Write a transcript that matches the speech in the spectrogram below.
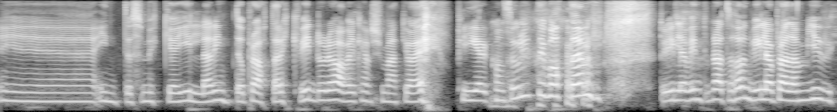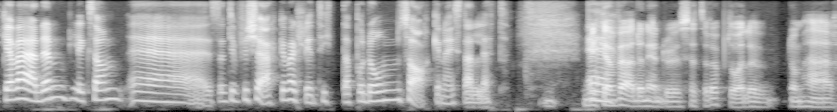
Eh, inte så mycket, jag gillar inte att prata räckvidd och det har väl kanske med att jag är PR-konsult i botten. Då gillar vi inte prata sånt, vi gillar att prata mjuka värden. Liksom. Eh, så att jag försöker verkligen titta på de sakerna istället. Vilka eh, värden är det du sätter upp då? Eller de här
